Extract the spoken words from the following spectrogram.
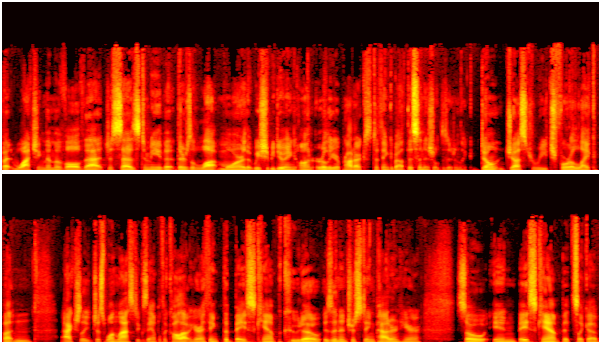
But watching them evolve that just says to me that there's a lot more that we should be doing on earlier products to think about this initial decision. Like, don't just reach for a like button. Actually, just one last example to call out here. I think the Basecamp Kudo is an interesting pattern here. So in Basecamp, it's like a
